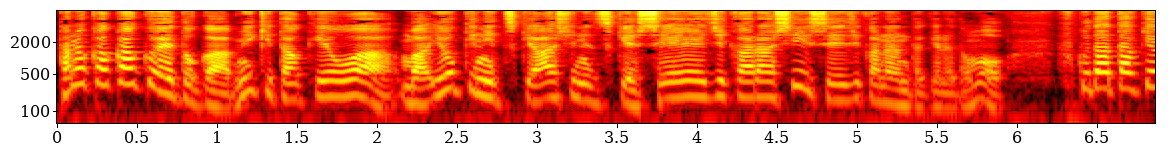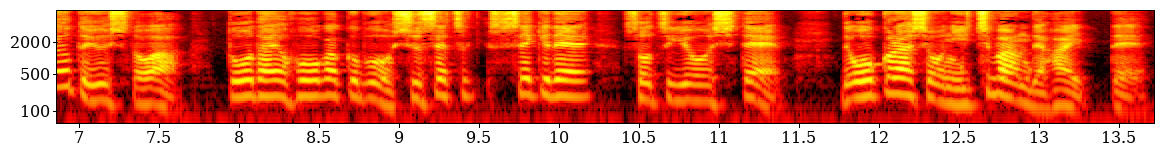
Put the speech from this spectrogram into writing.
田中角栄とか三木武夫は、まあ、良きにつけ足につけ政治家らしい政治家なんだけれども、福田武夫という人は、東大法学部を主席で卒業して、で、大蔵省に一番で入って、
